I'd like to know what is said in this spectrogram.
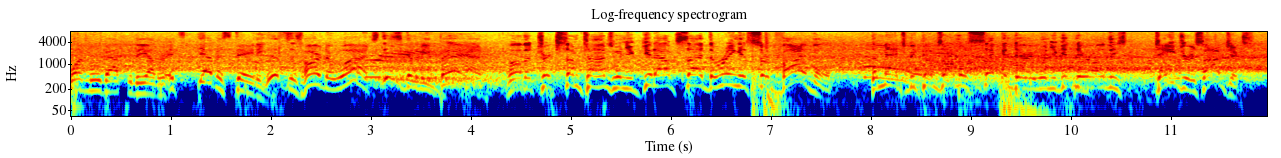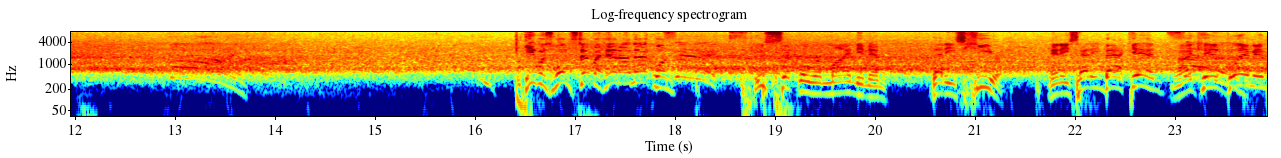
One move after the other. It's devastating. This is hard to watch. This is going to be bad. Well, the trick sometimes when you get outside the ring is survival. The match becomes almost secondary when you get near all these dangerous objects. He was one step ahead on that one. He's simply reminding him that he's here, and he's heading back in. I can't blame him.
